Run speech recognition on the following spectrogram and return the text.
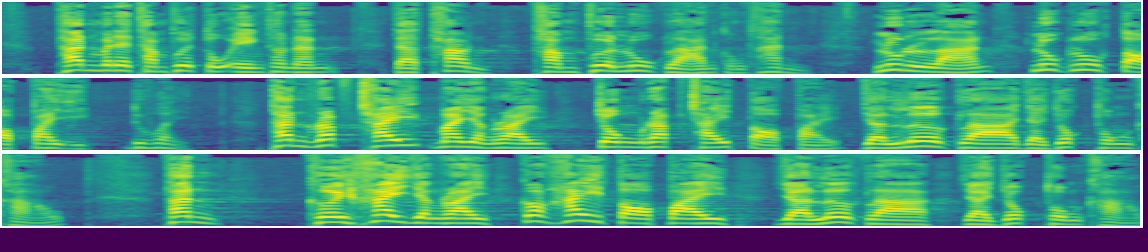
ๆ ท่านไม่ได้ทำเพื่อตัวเองเท่านั้น แต่ท่านทำเพื่อลูกหลานของท่าน รุ่นหลานลูกๆต่อไปอีกด้วย ท่านรับใช้มาอย่างไรจงรับใช้ต่อไป อย่าเลิกลาอย่ายกธงขาว ท่านเคยให้อย่างไร ก็ให้ต่อไป อย่าเลิกลา อย่ายกธงขาว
